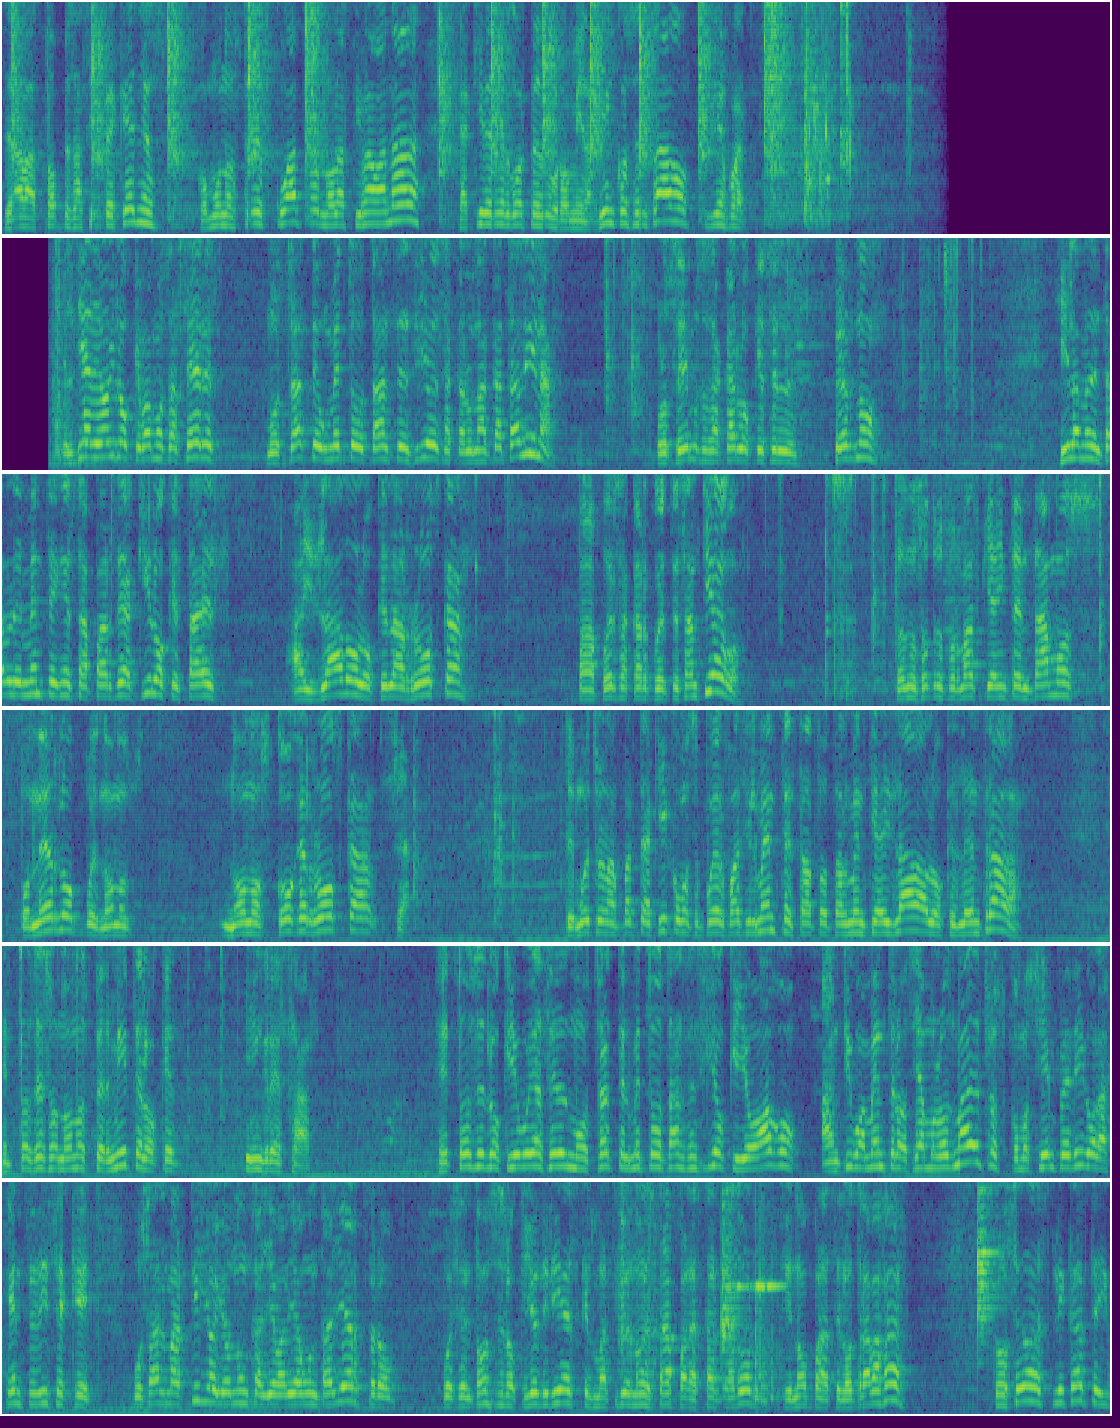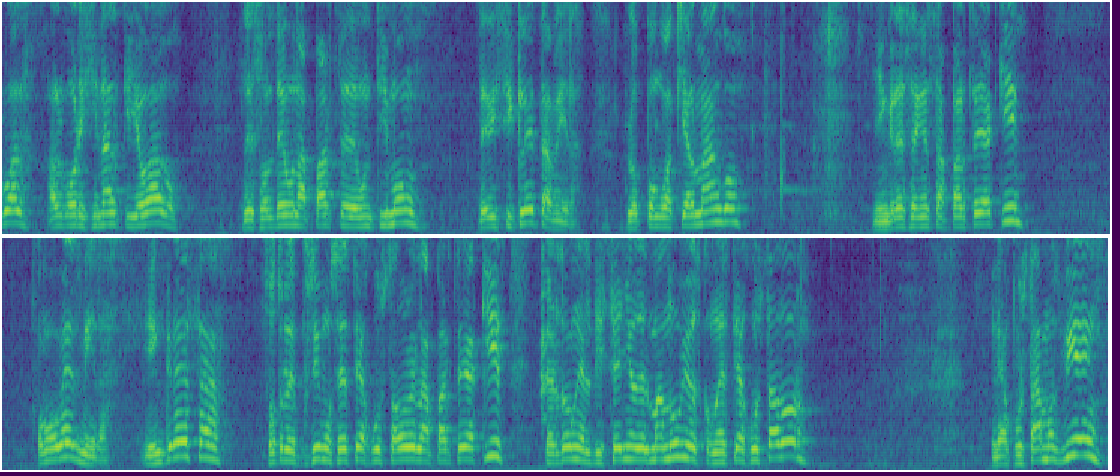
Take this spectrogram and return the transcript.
Daba topes así pequeños, como unos 3, 4, no lastimaba nada. Y aquí venía el golpe duro, mira, bien concentrado y bien fuerte. El día de hoy lo que vamos a hacer es mostrarte un método tan sencillo de sacar una catalina. Procedemos a sacar lo que es el perno. Y lamentablemente en esta parte de aquí lo que está es aislado lo que es la rosca para poder sacar con este Santiago. Entonces nosotros por más que ya intentamos ponerlo, pues no nos, no nos coge rosca. O sea, te muestro en la parte aquí como se puede fácilmente, está totalmente aislada lo que es la entrada. Entonces eso no nos permite lo que es ingresar. Entonces lo que yo voy a hacer es mostrarte el método tan sencillo que yo hago. Antiguamente lo hacíamos los maestros. Como siempre digo, la gente dice que usar el martillo yo nunca llevaría un taller, pero pues entonces lo que yo diría es que el martillo no está para estar de adorno, sino para hacerlo trabajar. Procedo a explicarte igual algo original que yo hago. Le soldeo una parte de un timón de bicicleta, mira. Lo pongo aquí al mango. Ingresa en esta parte de aquí. Como ves, mira, ingresa nosotros le pusimos este ajustador en la parte de aquí, perdón, el diseño del manubios con este ajustador. Le ajustamos bien.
